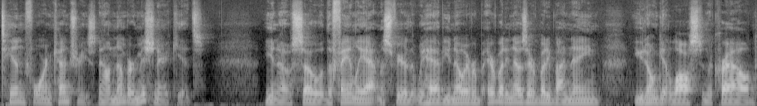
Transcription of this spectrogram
10 foreign countries. Now, a number of missionary kids. You know, so the family atmosphere that we have, you know, everybody, everybody knows everybody by name you don't get lost in the crowd,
